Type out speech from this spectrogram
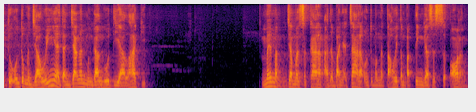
itu untuk menjauhinya dan jangan mengganggu dia lagi. Memang zaman sekarang ada banyak cara untuk mengetahui tempat tinggal seseorang.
